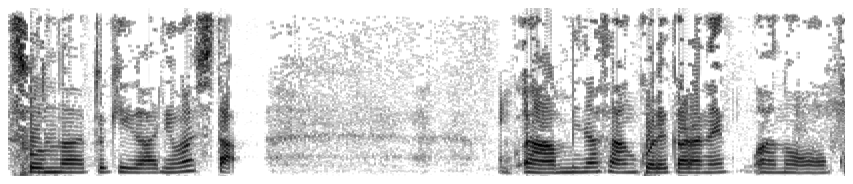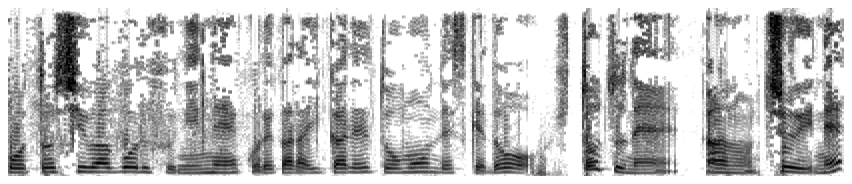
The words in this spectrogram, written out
そんな時がありました。あ皆さんこれからね、あの、今年はゴルフにね、これから行かれると思うんですけど、一つね、あの、注意ね。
